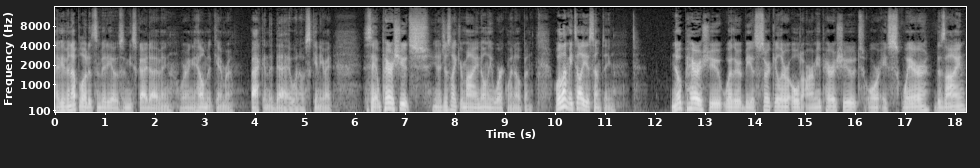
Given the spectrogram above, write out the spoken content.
I've even uploaded some videos of me skydiving wearing a helmet camera back in the day when I was skinny, right? To say, well, parachutes, you know, just like your mind, only work when open. Well, let me tell you something. No parachute, whether it be a circular old army parachute or a square design,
